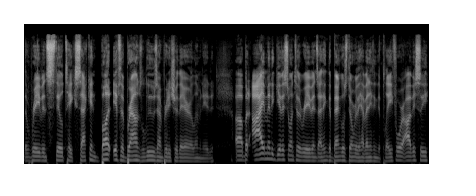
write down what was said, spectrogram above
the Ravens still take second. But if the Browns lose, I'm pretty sure they are eliminated. Uh, but I'm going to give this one to the Ravens. I think the Bengals don't really have anything to play for, obviously.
